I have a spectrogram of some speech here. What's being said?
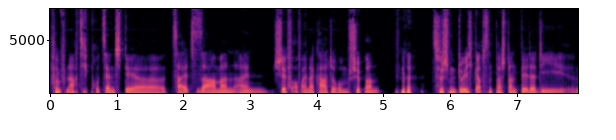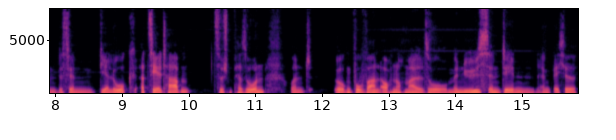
85 Prozent der Zeit sah man ein Schiff auf einer Karte rumschippern. Zwischendurch gab es ein paar Standbilder, die ein bisschen Dialog erzählt haben zwischen Personen und irgendwo waren auch noch mal so Menüs, in denen irgendwelche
